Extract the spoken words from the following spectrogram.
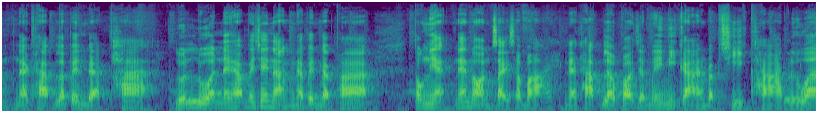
ำนะครับ แล้วเป็นแบบผ้าล้วนๆนะครับ ไม่ใช่หนังนะเป็นแบบผ้า ตรงนี้แน่นอนใส่สบายนะครับ แล้วก็จะไม่มีการแบบฉีกขาดหรือว่า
